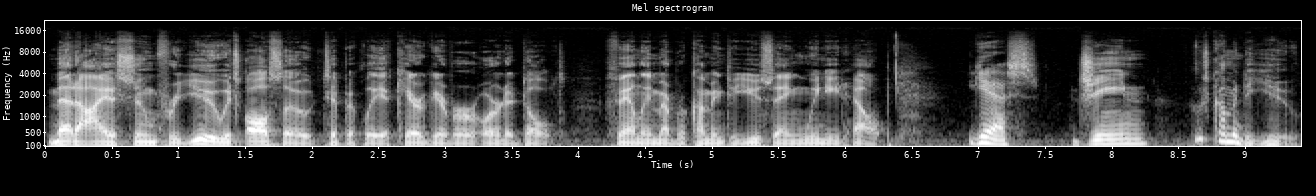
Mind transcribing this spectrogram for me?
Meta, I assume for you, it's also typically a caregiver or an adult family member coming to you saying, We need help. Yes. Jean, who's coming to you?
